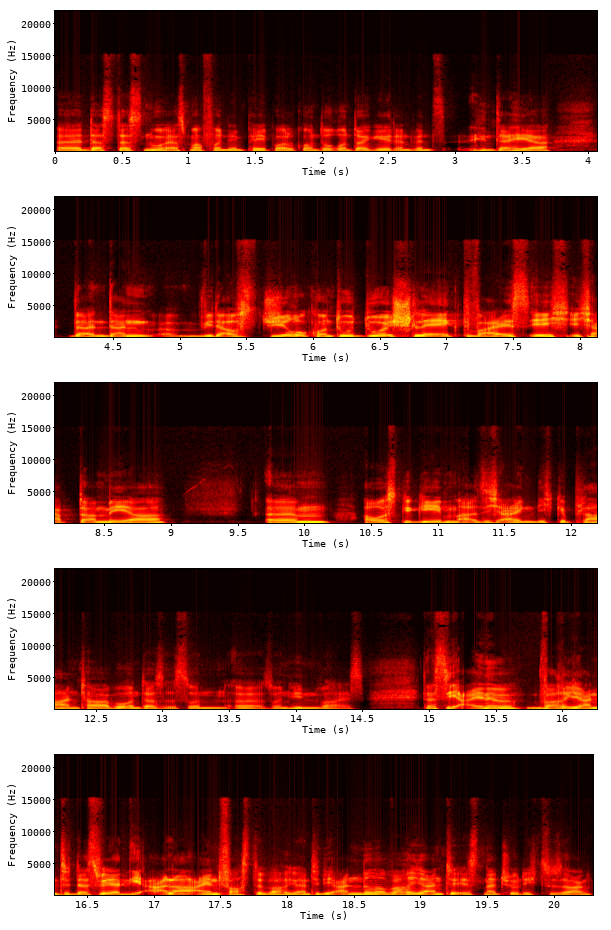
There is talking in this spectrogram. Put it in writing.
äh, dass das nur erstmal von dem PayPal-Konto runtergeht. Und wenn es hinterher dann, dann wieder aufs Girokonto durchschlägt, weiß ich, ich habe da mehr ähm, ausgegeben, als ich eigentlich geplant habe. Und das ist so ein, äh, so ein Hinweis. Das ist die eine Variante. Das wäre die allereinfachste Variante. Die andere Variante ist natürlich zu sagen,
